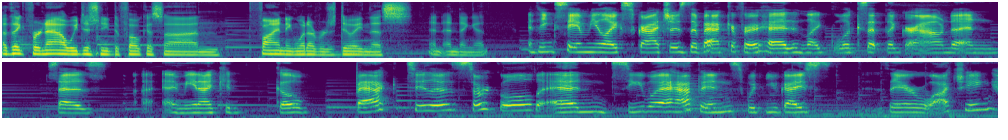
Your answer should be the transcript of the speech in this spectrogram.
I think for now we just need to focus on finding whatever's doing this and ending it. I think Sammy like scratches the back of her head and like looks at the ground and says, I- I mean, I could go back to the circle and see what happens with you guys there watching.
